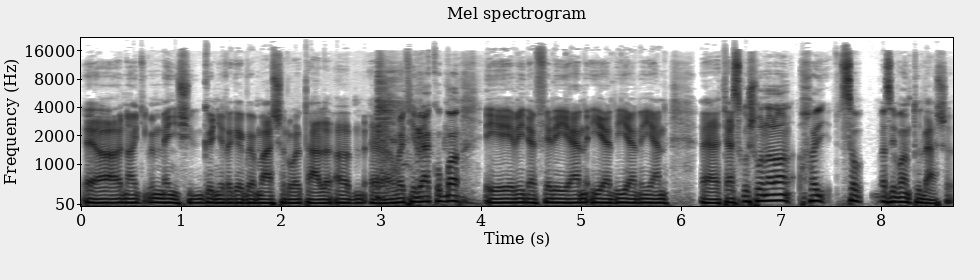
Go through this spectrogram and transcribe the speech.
Eh, A nagy mennyiségű gönyeregekben vásároltál, eh, eh, hogy hívják abba, eh, mindenféle ilyen, ilyen, ilyen, ilyen eh, teszkos vonalon, hogy szóval azért van tudásod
